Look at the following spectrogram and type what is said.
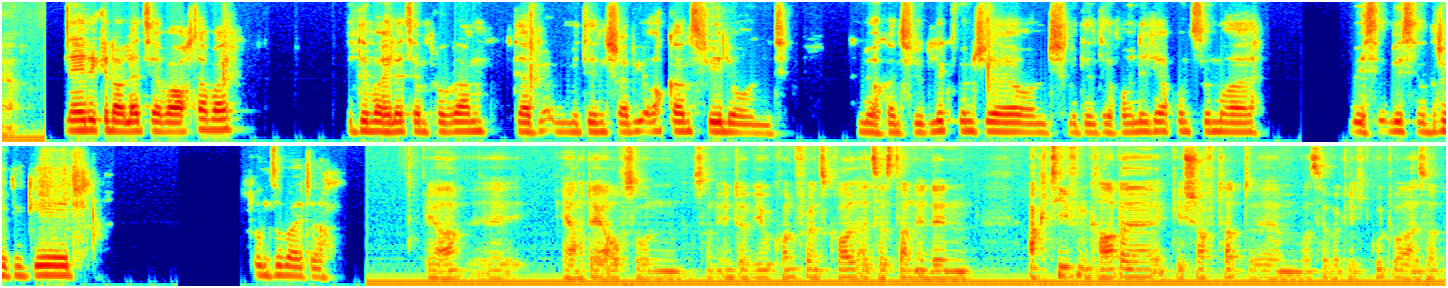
Ja. Nee, genau, letztes Jahr war auch dabei. Mit dem war ich letztes Jahr im Programm. Der, mit denen schreibe ich auch ganz viele und mir auch ganz viele Glückwünsche und mit denen telefoniere ich ab und zu mal, wie es drüben geht und so weiter. Ja, äh, er hatte ja auch so ein, so ein Interview-Conference-Call, als er es dann in den aktiven Kader geschafft hat, ähm, was ja wirklich gut war. Also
